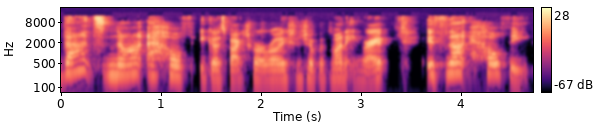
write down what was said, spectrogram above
that's not a health it goes back to our relationship with money right? It's not healthy.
